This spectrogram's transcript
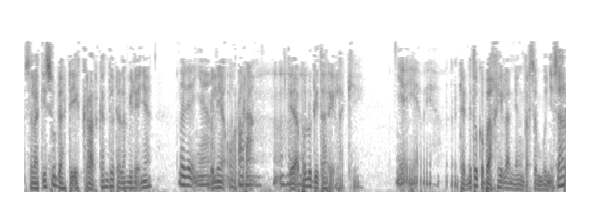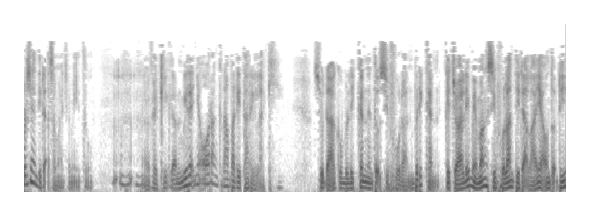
selagi sudah diikrarkan itu adalah miliknya miliknya, miliknya orang. orang. Tidak perlu ditarik lagi. Ya, ya, ya. Dan itu kebakilan yang tersembunyi. Seharusnya tidak semacam itu. Kekikiran miliknya orang kenapa ditarik lagi? Sudah aku belikan untuk si fulan, berikan. Kecuali memang si fulan tidak layak untuk di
